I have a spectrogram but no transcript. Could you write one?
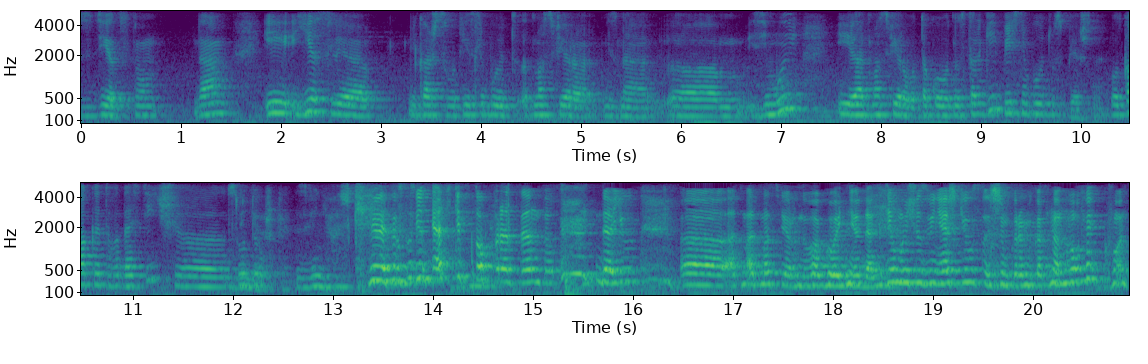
с детством, да, и если, мне кажется, вот если будет атмосфера, не знаю, э, зимы и атмосфера вот такой вот ностальгии, песня будет успешной. Вот как этого достичь? Э, звеняшки. Звеняшки. Звеняшки сто процентов дают э, атмосферу новогоднюю, да. Где мы еще звеняшки услышим, кроме как на Новый год?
